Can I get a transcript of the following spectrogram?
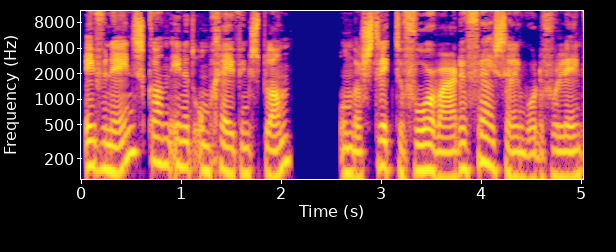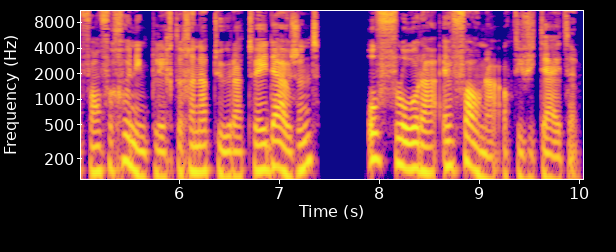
Eveneens kan in het omgevingsplan onder strikte voorwaarden vrijstelling worden verleend van vergunningplichtige Natura 2000 of flora- en fauna-activiteiten.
